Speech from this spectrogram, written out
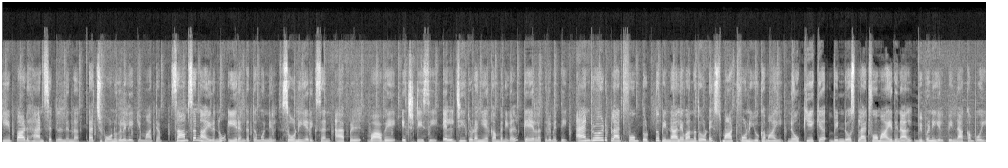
കീപാഡ് ഹാൻഡ്സെറ്റിൽ നിന്ന് ടച്ച് ഫോണുകളിലേക്ക് മാറ്റം. സാംസങ് ആയിരുന്നു ഈ രംഗത്ത് മുന്നിൽ. Sony Ericsson Apple Huawei H T C L G തുടങ്ങിയ കമ്പനികൾ കേരളത്തിലുമെത്തി. ആൻഡ്രോയിഡ് പ്ലാറ്റ്ഫോം തൊട്ടു പിന്നാലെ വന്നതോടെ സ്മാർട്ട് ഫോൺ യുഗമായി. നോക്കിയയ്ക്ക് വിൻഡോസ് പ്ലാറ്റ്ഫോം ആയതിനാൽ വിപണിയിൽ പിന്നാക്കം പോയി.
